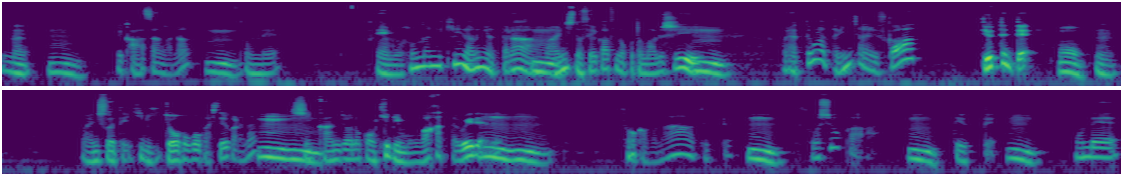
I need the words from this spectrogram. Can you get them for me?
ね。うん。で母さんがなうん。そんで「えーもうそんなに気になるんやったら、うん。毎日の生活のこともあるうし、んやってもらったらいいんじゃないですか?」って言ってんて、おう。うん、毎日そうやって日々情報交換してるからな、うんし感情のこの機微も分かった上で、うんうん。そうかもなーって言って。うん。そうしようか。うん。って言って。うん。ほんで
